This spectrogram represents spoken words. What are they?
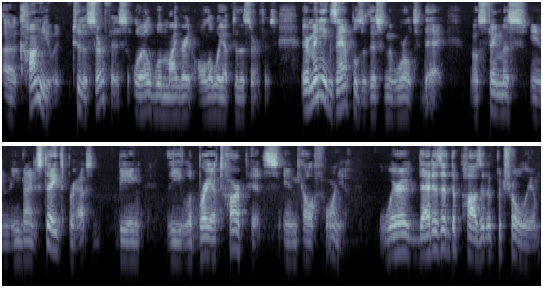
a conduit to the surface, oil will migrate all the way up to the surface. There are many examples of this in the world today. Most famous in the United States, perhaps, being the La Brea tar pits in California, where that is a deposit of petroleum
